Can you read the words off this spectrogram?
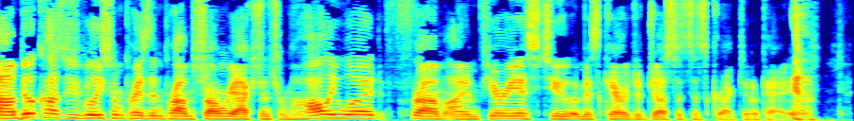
Um, Bill Cosby's release from prison prompts strong reactions from Hollywood. From I am furious to a miscarriage of justice is corrected. Okay.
